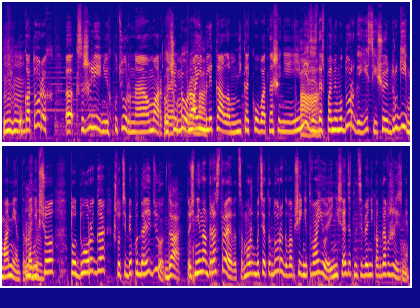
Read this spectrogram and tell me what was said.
у которых, э, к сожалению, их кутюрная марка Очень дорого. к моим лекалам никакого отношения не имеет. А. Здесь даже помимо дорого есть еще и другие моменты. Да, не все то дорого, что тебе подойдет. Да. То есть не надо расстраиваться. Может быть, это дорого вообще не твое и не сядет на тебя никогда в жизни.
